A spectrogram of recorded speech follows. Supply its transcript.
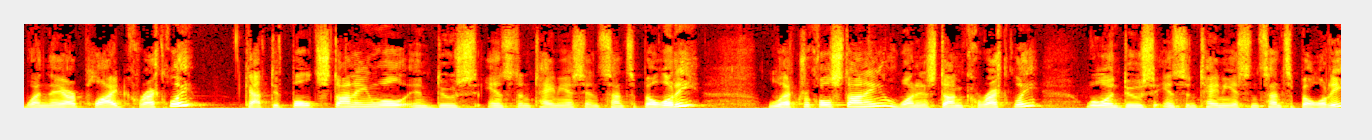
when they are applied correctly, captive bolt stunning will induce instantaneous insensibility. Electrical stunning, when it's done correctly, will induce instantaneous insensibility.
